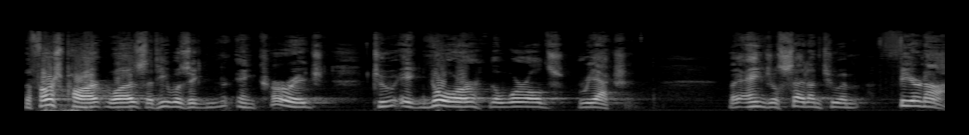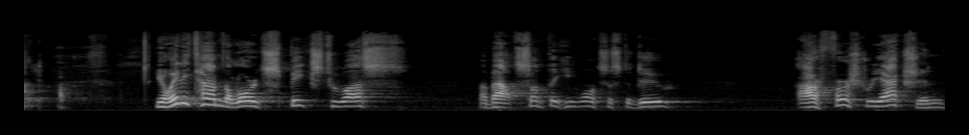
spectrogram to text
The first part was that he was encouraged to ignore the world's reaction. The angel said unto him, fear not. You know, anytime the Lord speaks to us about something He wants us to do, our first reaction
